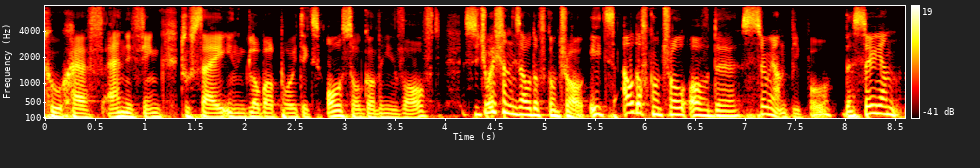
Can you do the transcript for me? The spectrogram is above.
who have anything to say in global politics also got involved. Situation is out of control. It's out of control of the Syrian people. The Syrian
